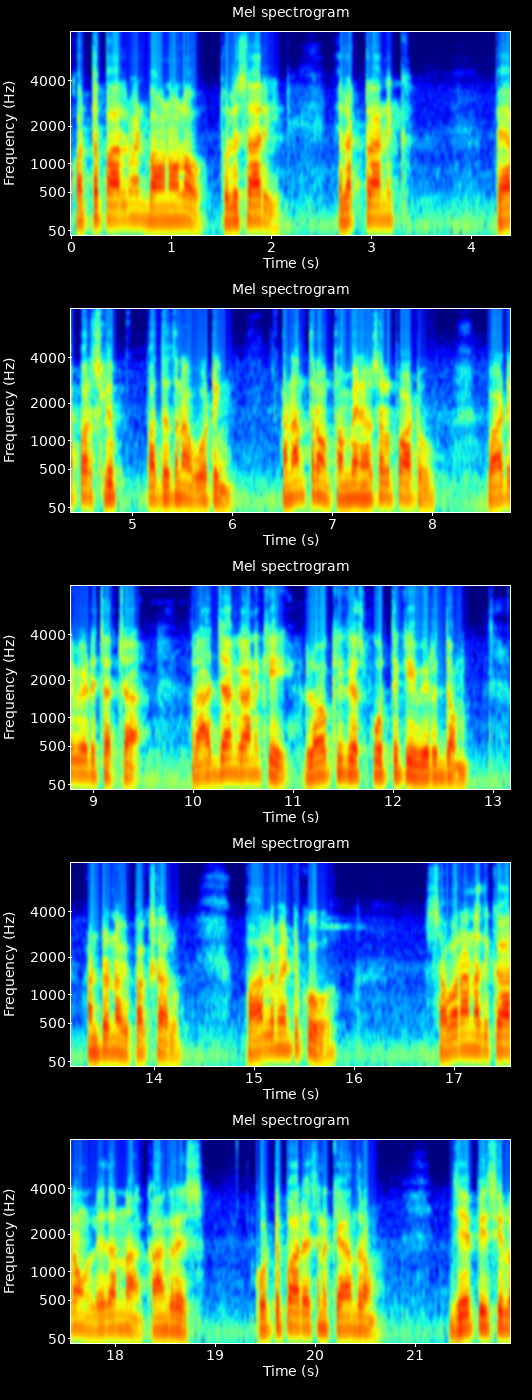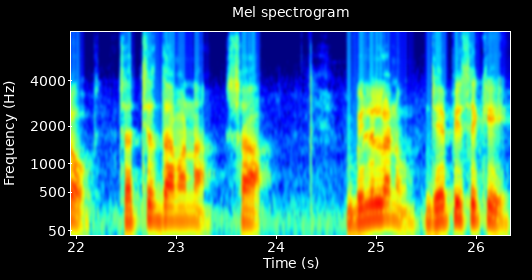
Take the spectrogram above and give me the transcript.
కొత్త పార్లమెంట్ భవనంలో తొలిసారి ఎలక్ట్రానిక్ పేపర్ స్లిప్ పద్ధతిన ఓటింగ్. అనంతరం తొంభై నిమిషాల పాటు వాడివేడి చర్చ. రాజ్యాంగానికి లౌకిక స్ఫూర్తికి విరుద్ధం అంటున్న విపక్షాలు. పార్లమెంటుకు సవరణాధికారం లేదన్న కాంగ్రెస్ కొట్టిపారేసిన కేంద్రం జేపీసీలో చర్చిద్దామన్న షా. బిల్లులను జేపీసీకి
